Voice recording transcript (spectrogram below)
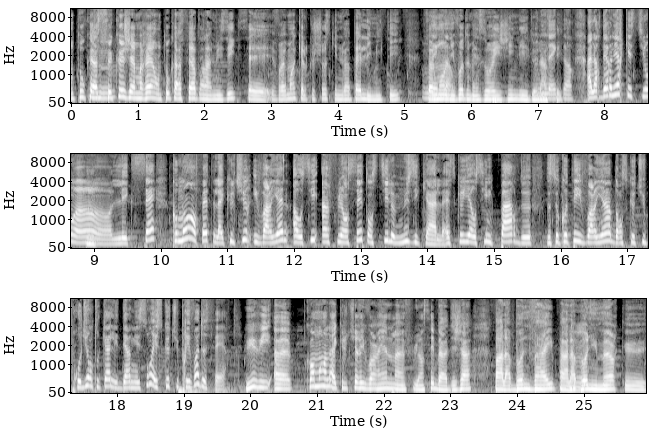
en tout cas, Mhm. ce que j'aimerais en tout cas faire dans la musique, c'est vraiment quelque chose qui ne va pas être limité seulement au niveau de mes origines et de l'Afrique. D'accord. Alors dernière question, hein, Hmm. l'excès. Comment en fait la culture ivoirienne a aussi influencé ton style musical? Est-ce qu'il y a aussi une part de, de ce côté ivoirien dans ce que tu produis, en tout cas les derniers sons, et ce que tu prévois de faire? Oui, oui. euh, comment la culture ivoirienne m'a influencé? Bah, Déjà par la bonne vibe, par la Mhm. bonne humeur que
